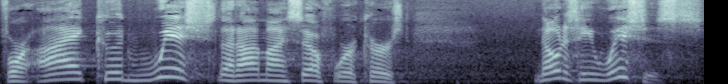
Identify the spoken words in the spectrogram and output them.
For I could wish that I myself were accursed. Notice he wishes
